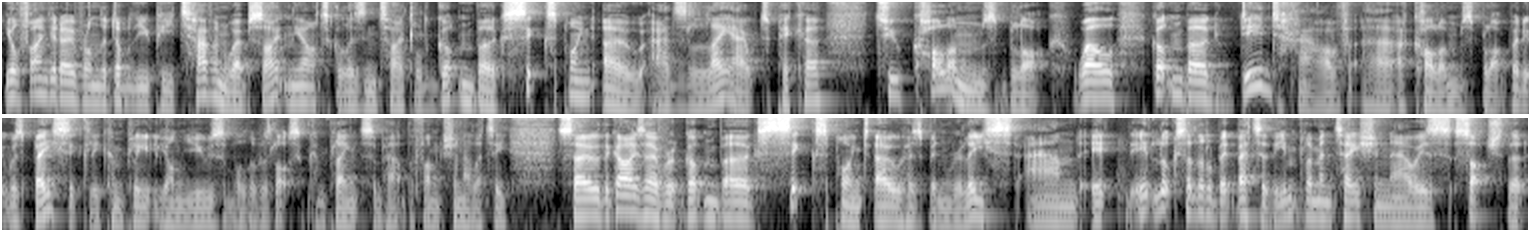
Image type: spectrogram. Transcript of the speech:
You'll find it over on the WP Tavern website, and the article is entitled Gutenberg 6.0 adds layout picker to columns block. Well, Gutenberg did have uh, a columns block, but it was basically completely unusable. There was lots of complaints about the functionality. So the guys over at Gutenberg 6.0 has been released, and it, it looks a little bit better the implementation now is such that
